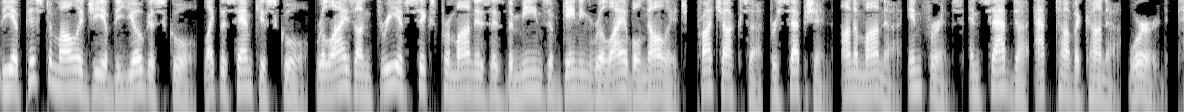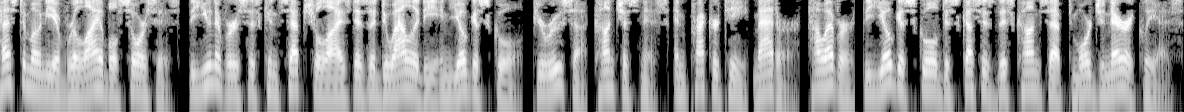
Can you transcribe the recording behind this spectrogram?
The epistemology of the Yoga school, like the Samkhya school, relies on three of six pramanas as the means of gaining reliable knowledge: pratyaksa perception, anumana inference, and sabda aptavakana word, testimony of reliable sources. The universe is conceptualized as a duality in Yoga school: purusa consciousness and prakrti matter. However, the Yoga school discusses this concept more generically as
